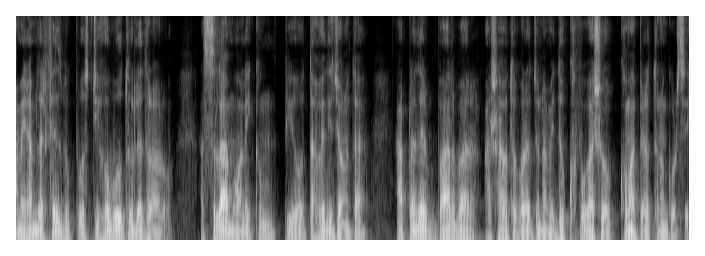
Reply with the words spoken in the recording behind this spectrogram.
আমির হামজার ফেসবুক পোস্টটি হবু তুলে ধরালো আসসালামু আলাইকুম, প্রিয় তাহিদি জনতা। আপনাদের বারবার আশাহত করার জন্য আমি দুঃখ প্রকাশ ও ক্ষমা প্রার্থনা করছি।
